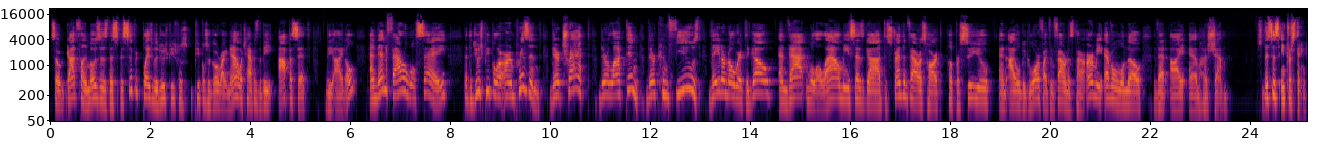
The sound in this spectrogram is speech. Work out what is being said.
So God's telling Moses the specific place where the Jewish people, people should go right now, which happens to be opposite the idol. And then Pharaoh will say that the Jewish people are, are imprisoned. They're trapped. They're locked in. They're confused. They don't know where to go. And that will allow me, says God, to strengthen Pharaoh's heart. He'll pursue you and I will be glorified through Pharaoh and his entire army. Everyone will know that I am Hashem. So this is interesting.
